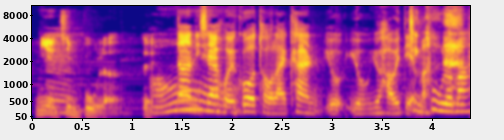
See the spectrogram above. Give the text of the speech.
你也进步了。对，哦那你现在回过头来看，有有有好一点吗？进步了吗？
